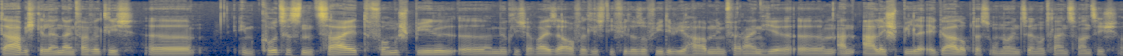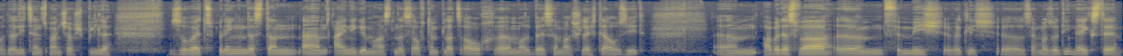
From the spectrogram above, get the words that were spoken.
da habe ich gelernt, einfach wirklich äh, im kürzesten Zeit vom Spiel äh, möglicherweise auch wirklich die Philosophie, die wir haben im Verein hier äh, an alle Spiele, egal ob das U19, U23 oder Lizenzmannschaftsspiele, so weit zu bringen, dass dann äh, einigermaßen das auf dem Platz auch äh, mal besser, mal schlechter aussieht. Ähm, aber das war ähm, für mich wirklich, äh, sagen wir so, die nächste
